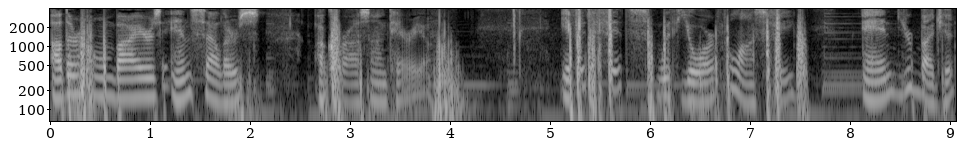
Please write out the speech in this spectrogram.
other home buyers and sellers across Ontario. If it fits with your philosophy and your budget,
